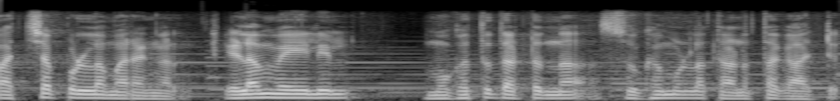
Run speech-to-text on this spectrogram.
പച്ചപ്പുള്ള മരങ്ങൾ ഇളം വെയിലിൽ മുഖത്ത് തട്ടുന്ന സുഖമുള്ള തണുത്ത കാറ്റ്.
